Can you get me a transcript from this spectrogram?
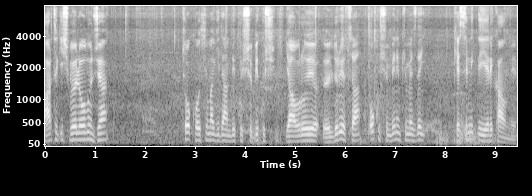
Artık iş böyle olunca çok hoşuma giden bir kuşu bir kuş yavruyu öldürüyorsa o kuşun benim kümezde kesinlikle yeri kalmıyor.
